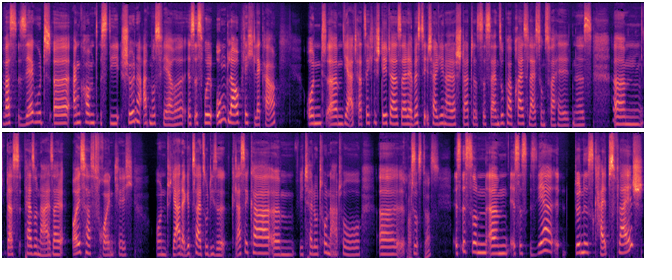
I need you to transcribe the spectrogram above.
Was sehr gut äh, ankommt, ist die schöne Atmosphäre. Es ist wohl unglaublich lecker. Und ähm, ja, tatsächlich steht da, es sei der beste Italiener der Stadt. Es ist ein super Preis-Leistungs-Verhältnis. Ähm, das Personal sei äußerst freundlich. Und ja, da gibt's halt so diese Klassiker, ähm, Vitello Tonato. Äh, Was ist das? Es ist so ein, ähm, es ist sehr dünnes Kalbsfleisch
